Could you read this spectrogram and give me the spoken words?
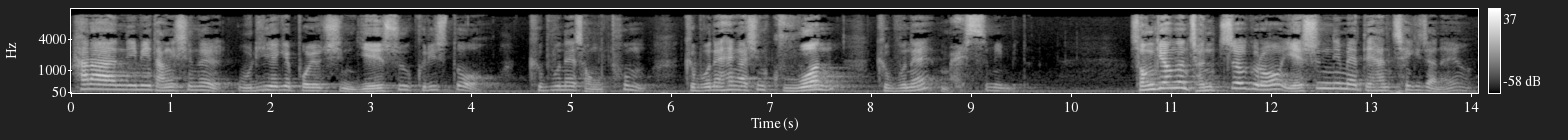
하나님이 당신을 우리에게 보여주신 예수 그리스도 그분의 성품, 그분의 행하신 구원, 그분의 말씀입니다. 성경은 전적으로 예수님에 대한 책이잖아요.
